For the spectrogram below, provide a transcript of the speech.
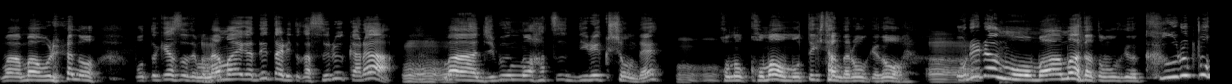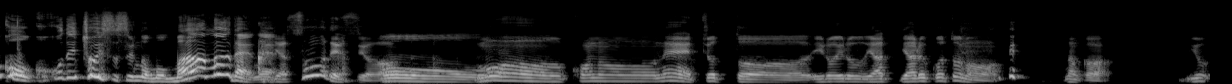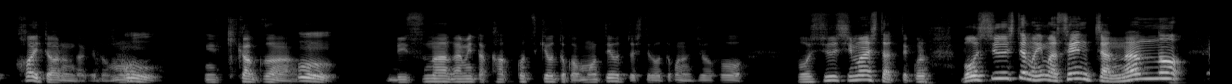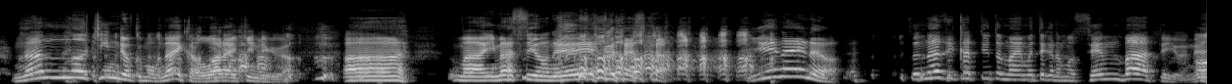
まあまあ、俺らのポッドキャストでも名前が出たりとかするから、うんうんうん、まあ自分の初ディレクションで、うんうんこのコマを持ってきたんだろうけど、うん俺らもまあまあだと思うけど、クールポコをここでチョイスするのもまあまあだよね。いや、そうですよ。もう、このね、ちょっと、いろいろや、やることの、なんか、よ、書いてあるんだけどうも、ん。企画案、うん。リスナーが見たカッコつき男、モテようとしてる男の情報を募集しましたって、これ、募集しても今、せんちゃん、何の、何の筋力もないから、お笑い筋肉が。あー、まあ、いますよね、ぐらいしか言えないのよ。それなぜかっていうと、前も言ったけど、もう、千バーっていうね。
